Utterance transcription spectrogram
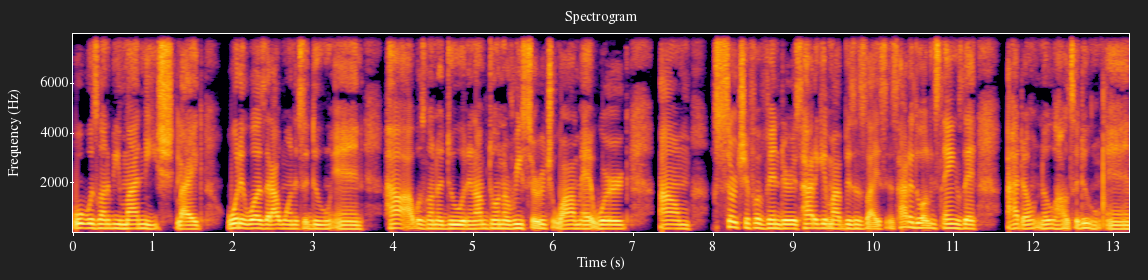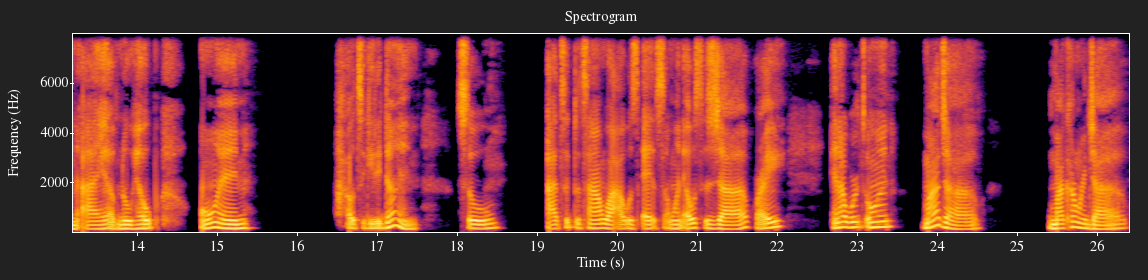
what was going to be my niche, like what it was that I wanted to do and how I was going to do it. And I'm doing a research while I'm at work. I'm searching for vendors, how to get my business license, how to do all these things that I don't know how to do. And I have no help on how to get it done. So I took the time while I was at someone else's job, right? And I worked on my job my current job,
